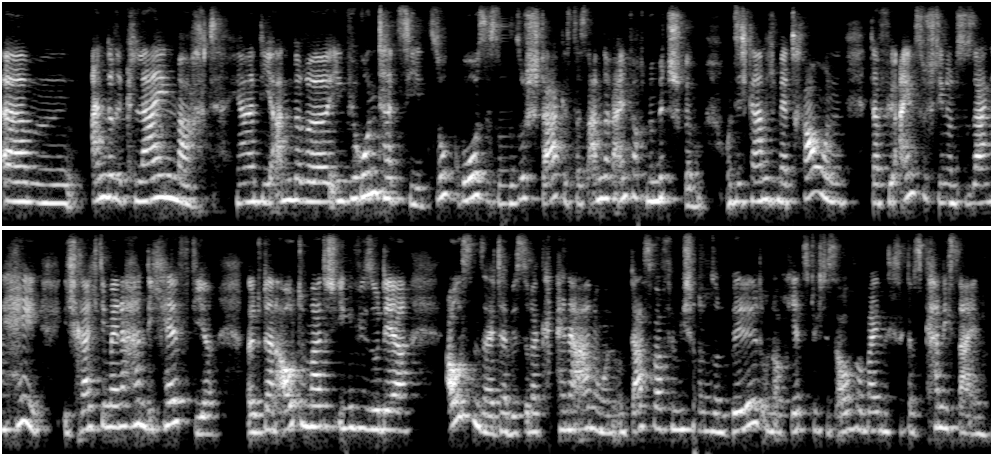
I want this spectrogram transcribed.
ähm, andere klein macht, ja, die andere irgendwie runterzieht, so groß ist und so stark ist, dass andere einfach nur mitschwimmen und sich gar nicht mehr trauen, dafür einzustehen und zu sagen, hey, ich reich dir meine Hand, ich helfe dir, weil du dann automatisch irgendwie so der Außenseiter bist oder keine Ahnung. Und, und das war für mich schon so ein Bild und auch jetzt durch das Aufarbeiten, ich gesagt, das kann nicht sein.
